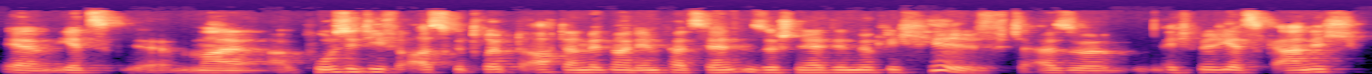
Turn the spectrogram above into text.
äh, jetzt äh, mal positiv ausgedrückt auch, damit man dem Patienten so schnell wie möglich hilft. Also ich will jetzt gar nicht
